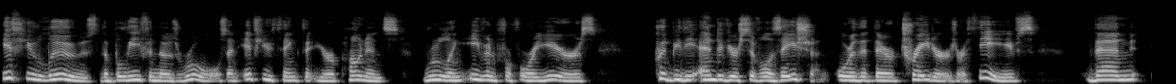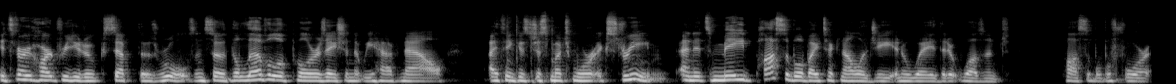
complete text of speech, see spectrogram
If you lose the belief in those rules, and if you think that your opponents ruling even for four years could be the end of your civilization or that they're traitors or thieves, then it's very hard for you to accept those rules. And so the level of polarization that we have now, I think, is just much more extreme. And it's made possible by technology in a way that it wasn't possible mm-hmm. before.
